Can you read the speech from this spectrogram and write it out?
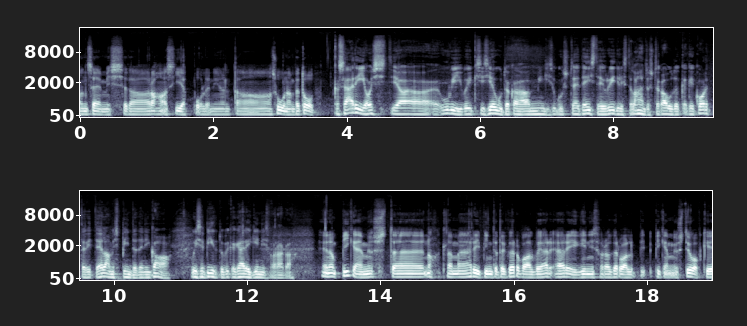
on see, mis seda raha siiapoole nii-öelda suunab ja toob kas äriostja huvi võiks siis jõuda ka mingisuguste teiste juriidiliste lahenduste kaudu ikkagi korterite elamispindadeni ka või see piirdub ikkagi ärikinnisvaraga? Ei no pigem just äh, noh, ütleme äripindade kõrval või äri, ärikinnisvara kõrval pigem just jõuabki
